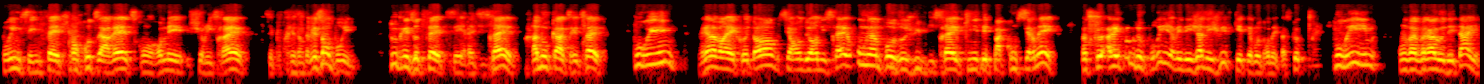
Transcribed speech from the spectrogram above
Pourim, c'est une fête en Chutzlaret, ce qu'on remet sur Israël. C'est très intéressant, Pourim. Toutes les autres fêtes, c'est Israël. Hanouka, c'est Israël. Pourim, Rien à voir avec le temple, c'est en dehors d'Israël. On impose aux juifs d'Israël qui n'étaient pas concernés. Parce qu'à l'époque de Purim, il y avait déjà des juifs qui étaient retournés. Parce que Purim, on va voir le détail,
